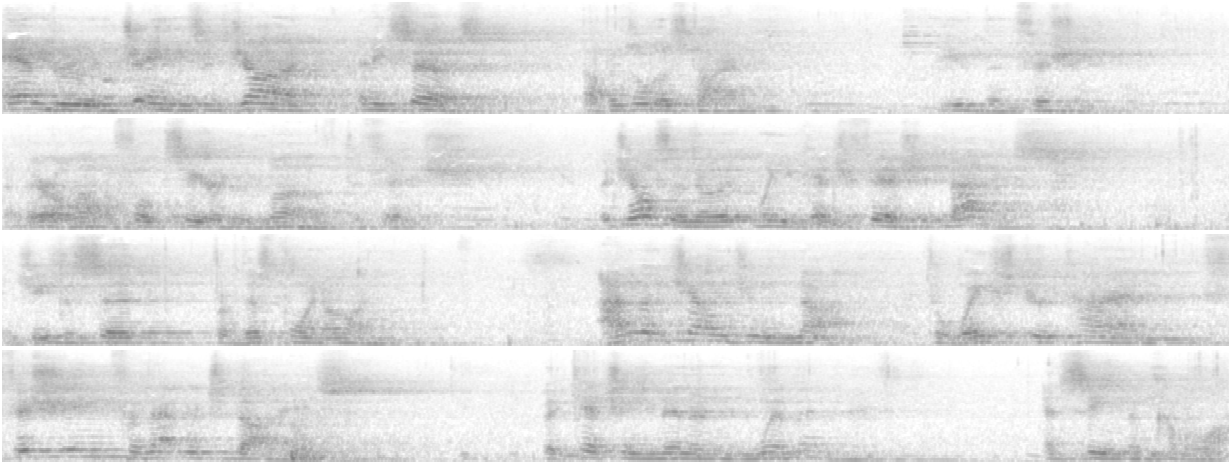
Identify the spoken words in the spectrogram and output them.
Andrew and James and John and he says, Up until this time, you've been fishing. Now, there are a lot of folks here who love to fish. But you also know that when you catch fish, it dies. And Jesus said, from this point on, I'm going to challenge you not to waste your time fishing for that which dies, but catching men and women and seeing them come alive.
